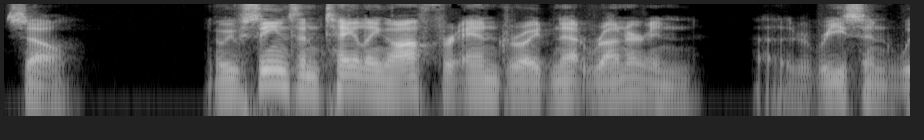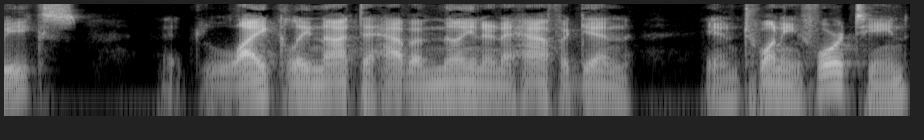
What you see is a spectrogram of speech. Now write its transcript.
So, we've seen some tailing off for Android Netrunner in uh, recent weeks, likely not to have a million and a half again in 2014.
